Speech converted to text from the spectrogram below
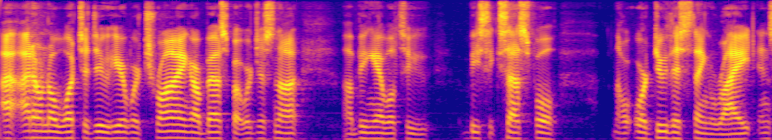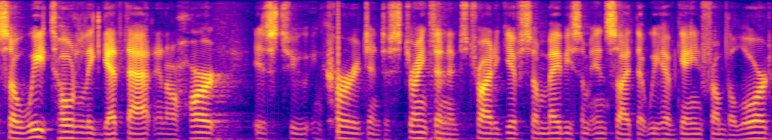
i, I don't know what to do here. We're trying our best but we're just not uh, being able to be successful or, or do this thing right. And so we totally get that and our heart is to encourage and to strengthen and to try to give some maybe some insight that we have gained from the lord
